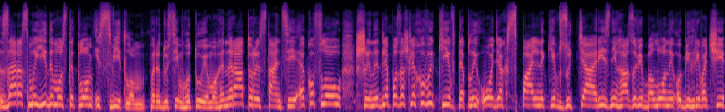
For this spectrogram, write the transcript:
Зараз ми їдемо з теплом і світлом. Передусім готуємо генератори, станції Екофлоу, шини для позашляховиків, теплий одяг, спальники, взуття, різні газові балони, обігрівачі.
